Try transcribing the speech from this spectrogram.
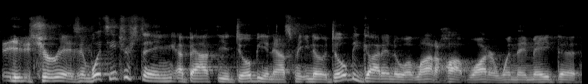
It sure is. And what's interesting about the Adobe announcement, you know, Adobe got into a lot of hot water when they made the,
